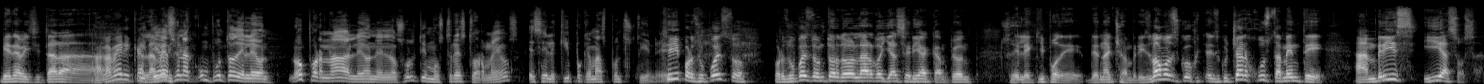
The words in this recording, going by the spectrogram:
Viene a visitar a, América. al Y te voy a América. hacer una- un punto de León. No por nada León en los últimos tres torneos es el equipo que más puntos tiene. ¿eh? Sí, por supuesto. Por supuesto, un torneo largo ya sería campeón el equipo de, de Nacho Ambriz. Vamos a escu- escuchar justamente a Ambriz y a Sosa.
